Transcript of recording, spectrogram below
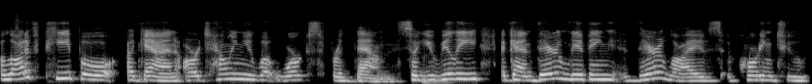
a lot of people again are telling you what works for them. So you Mhm. really again they're living their lives according to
